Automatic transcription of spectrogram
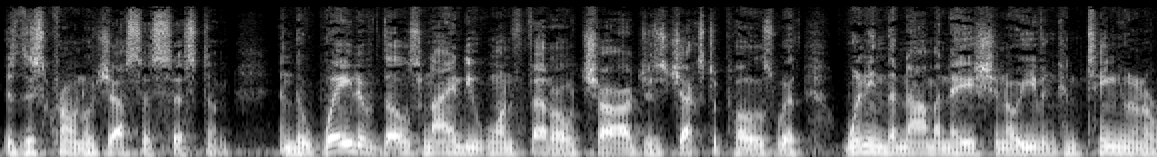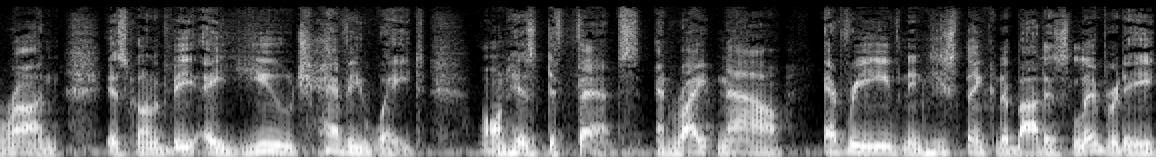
is this criminal justice system. And the weight of those 91 federal charges juxtaposed with winning the nomination or even continuing to run is going to be a huge heavyweight on his defense. And right now, every evening he's thinking about his liberty.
